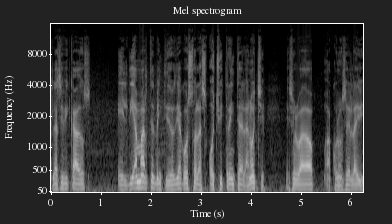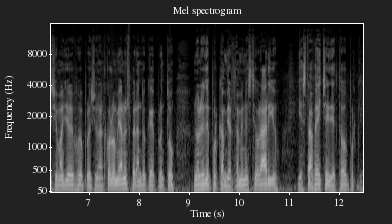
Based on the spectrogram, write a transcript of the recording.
clasificados, el día martes 22 de agosto a las 8 y 30 de la noche. Eso lo ha dado a conocer la División Mayor del Fútbol Profesional Colombiano, esperando que de pronto no les dé por cambiar también este horario y esta fecha y de todo, porque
